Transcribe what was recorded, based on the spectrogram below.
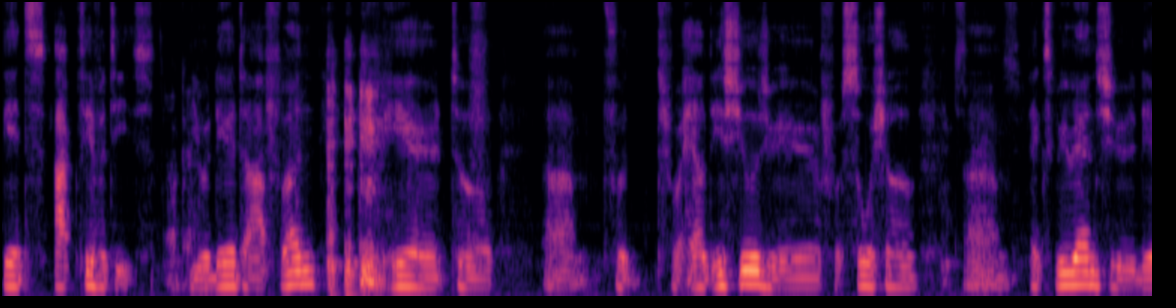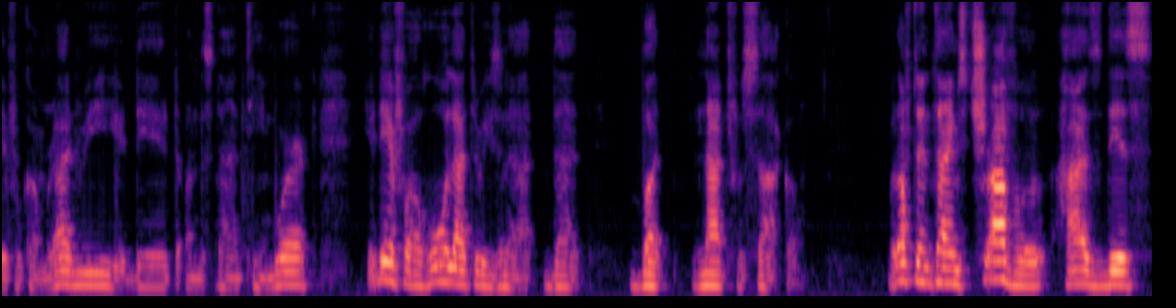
It's activities. Okay. You're there to have fun. You're here to um, for for health issues. You're here for social um, experience. You're there for camaraderie. You're there to understand teamwork. You're there for a whole lot of reasons that, that but not for soccer. But oftentimes, travel has this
